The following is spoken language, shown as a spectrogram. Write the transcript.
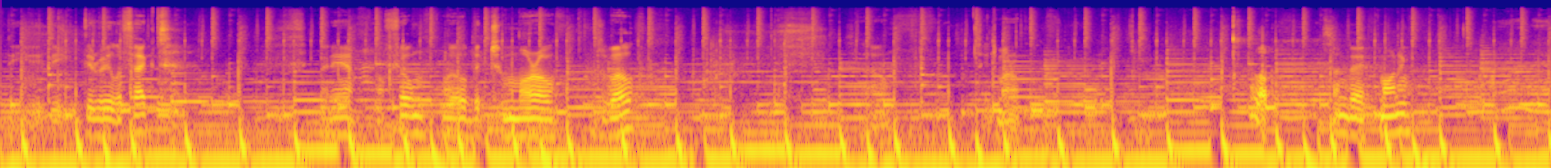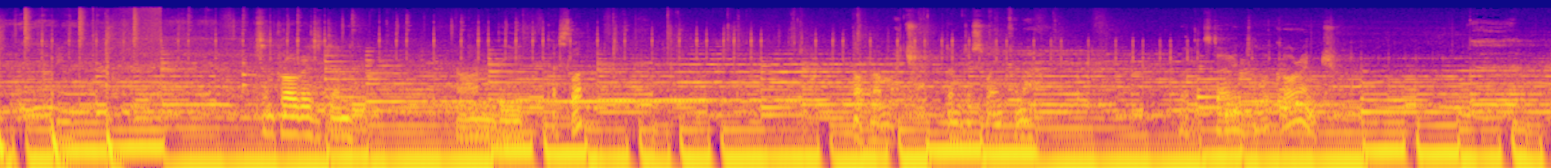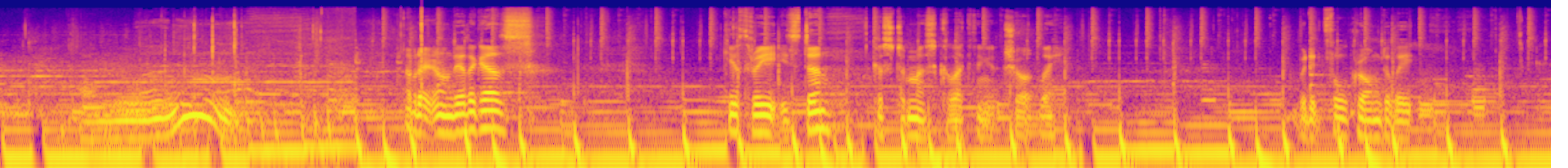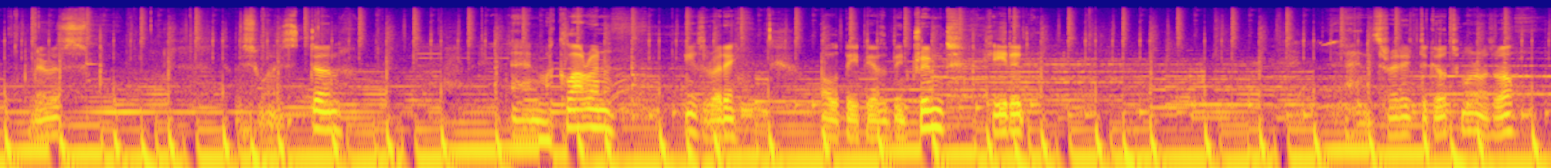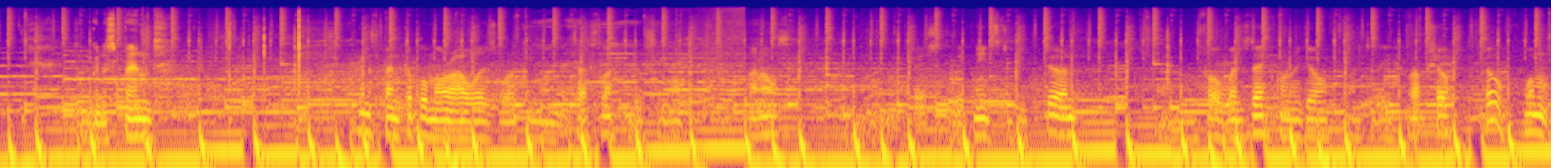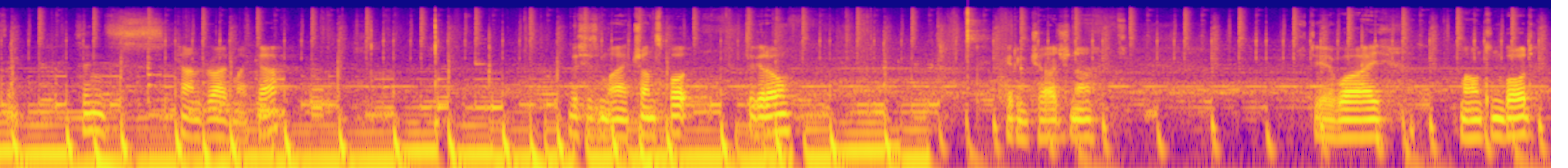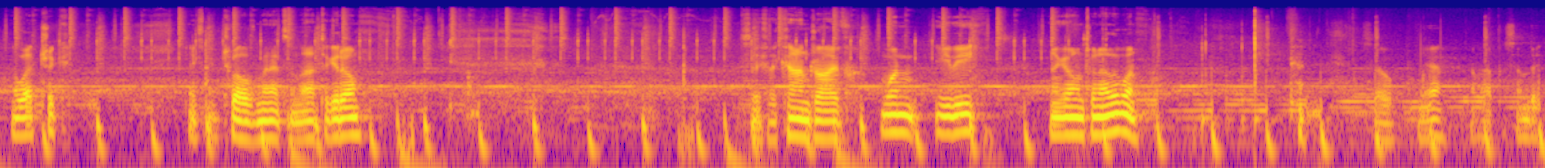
the, the, the real effect. But yeah, I'll film a little bit tomorrow as well. So, see you tomorrow. Hello, Sunday morning. Some progress done on the Tesla. Not, not much. Done just waiting for now. But it's starting to look orange. Um, update on the other cars. Q3 is done. Customers collecting it shortly. We did full chrome delete mirrors. This one is done. And McLaren is ready. All the PPFs have been trimmed, heated, and it's ready to go tomorrow as well. So I'm gonna spend I'm gonna spend a couple more hours working on the Tesla, do some more panels. Basically, it needs to be done for Wednesday when we go onto the wrap show. Oh, one more thing. Since I can't drive my car, this is my transport to get home. Getting charged now. DIY mountain board electric. Takes me 12 minutes on that to get home. So if I can't drive one EV, I go on to another one. so yeah, have a happy Sunday.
